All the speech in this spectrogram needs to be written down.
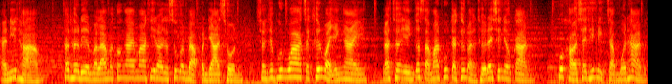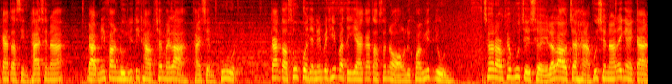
แอนนี่ถาม ถ้าเธอเรียนมาแล้วมันก็ง่ายมากที่เราจะสู้กันแบบปัญญาชน ฉันจะพูดว่าจะเคลื่อนไหวยังไง และเธอเองก็สามารถพูดการเคลื่อนไหวของเธอได้เช่นเดียวกัน พวกเขาใช้เทคนิคจากมวยทหารเป็นการตัดสินแพ้ชนะ แบบนี้ฟังดูยุติธรรมใช่ไหมล่ะหานเฉินพูด การต่อสู้ควรจะเน้นไปที่ปฏิยาการตอบสนองหรือความยืดหยุ่น ถ้าเราแค่พูดเฉยๆแล้วเราจะหาผู้ชนะได้ไงกัน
